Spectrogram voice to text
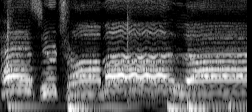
as your trauma life.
